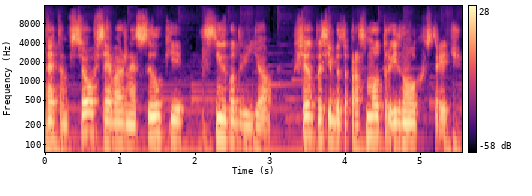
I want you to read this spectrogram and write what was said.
На этом все, все важные ссылки снизу под видео. Всем спасибо за просмотр и до новых встреч.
